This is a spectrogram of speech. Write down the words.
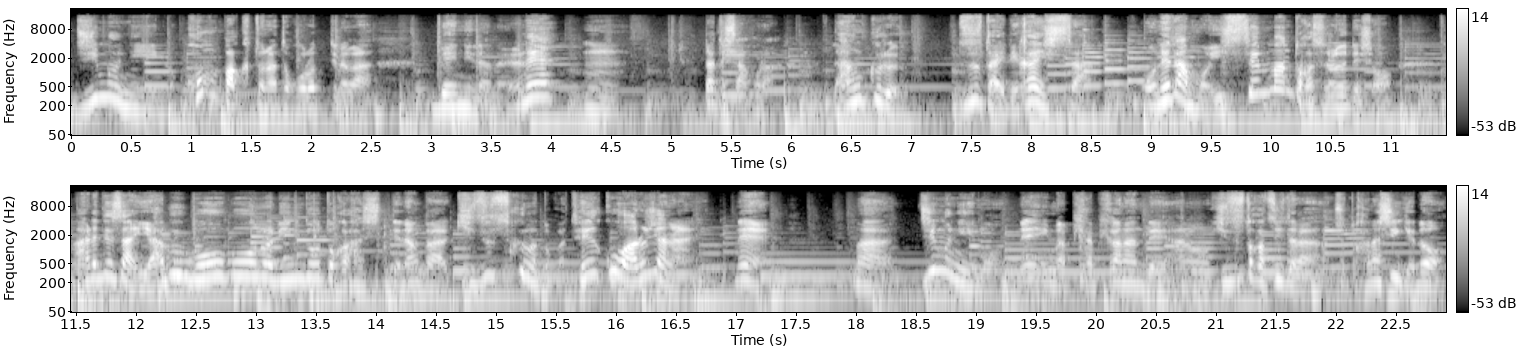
ジムニーのコンパクトなところっていうのが便利なのよね。うん。だってさほらランクル図体でかいしさお値段も1000万とかするでしょ？あれでさやぶぼうぼうの林道とか走ってなんか傷つくのとか抵抗あるじゃない？ねえ。まあジムニーもね今ピカピカなんであの傷とかついたらちょっと悲しいけど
